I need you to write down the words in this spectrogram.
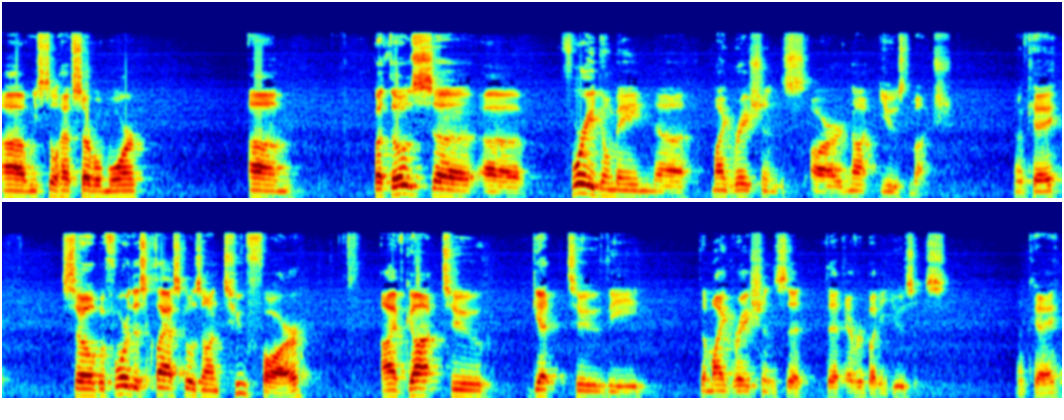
Uh, we still have several more. Um, but those uh, uh, Fourier domain migrations are not used much. Okay, so before this class goes on too far, I've got to get to the the migrations that that everybody uses. Okay.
